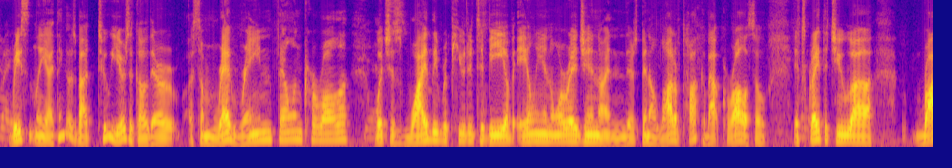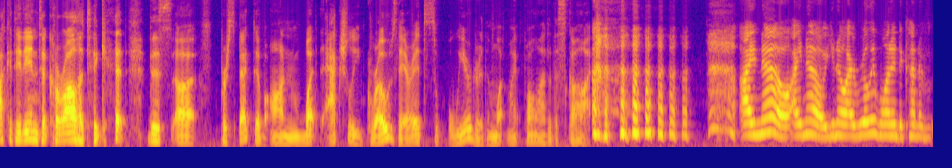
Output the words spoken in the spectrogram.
right. recently, I think it was about two years ago, there some red rain fell in Kerala, which is widely reputed to be of alien origin, and there's been a lot of talk about Kerala. So it's right. great that you uh, rocketed into Kerala to get this uh, perspective on what actually grows there. It's weirder than what might fall out of the sky. I know, I know. You know, I really wanted to kind of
